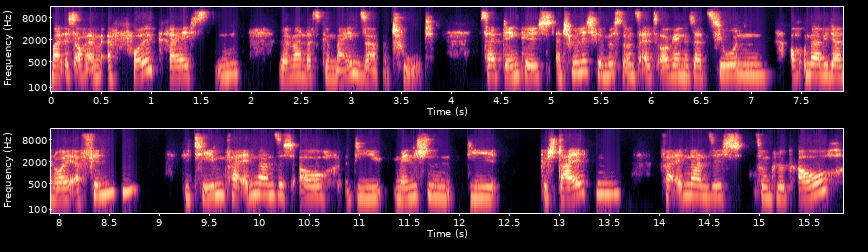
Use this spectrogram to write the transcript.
man ist auch am erfolgreichsten, wenn man das gemeinsam tut. Deshalb denke ich, natürlich, wir müssen uns als Organisation auch immer wieder neu erfinden. Die Themen verändern sich auch. Die Menschen, die gestalten, verändern sich zum Glück auch.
